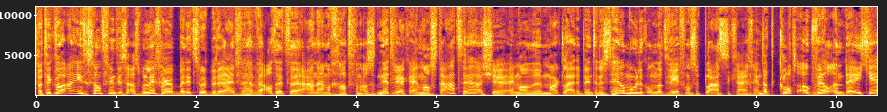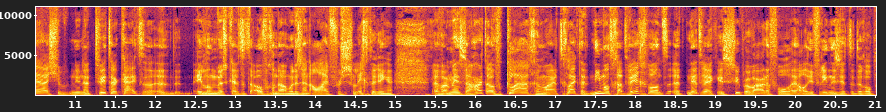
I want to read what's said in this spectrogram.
Wat ik wel interessant vind is als belegger bij dit soort bedrijven hebben we altijd de aanname gehad van als het netwerk eenmaal staat, hè, als je eenmaal de marktleider bent, dan is het heel moeilijk om dat weer van zijn plaats te krijgen. En dat klopt ook wel een beetje. Als je nu naar Twitter kijkt, eh, Elon Musk heeft het overgenomen. Er zijn allerlei verslechteringen eh, waar mensen hard over klagen, maar tegelijkertijd niemand gaat weg, want het netwerk is super waardevol. Hè, al je vrienden zitten erop.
